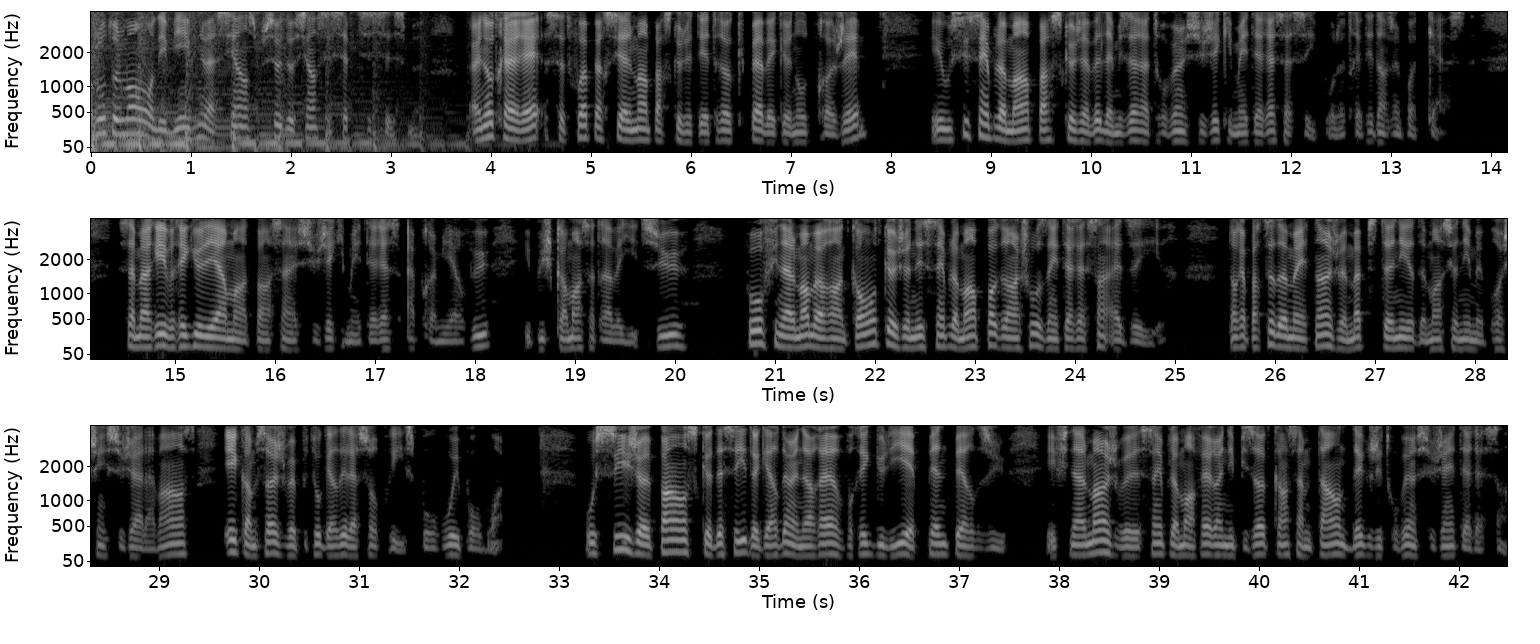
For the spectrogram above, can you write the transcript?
Bonjour tout le monde et bienvenue à Science, Pseudosciences et Scepticisme. Un autre arrêt, cette fois partiellement parce que j'étais très occupé avec un autre projet, et aussi simplement parce que j'avais de la misère à trouver un sujet qui m'intéresse assez pour le traiter dans un podcast. Ça m'arrive régulièrement de penser à un sujet qui m'intéresse à première vue, et puis je commence à travailler dessus, pour finalement me rendre compte que je n'ai simplement pas grand-chose d'intéressant à dire. Donc à partir de maintenant, je vais m'abstenir de mentionner mes prochains sujets à l'avance, et comme ça, je vais plutôt garder la surprise pour vous et pour moi. Aussi, je pense que d'essayer de garder un horaire régulier est peine perdue, et finalement, je vais simplement faire un épisode quand ça me tente dès que j'ai trouvé un sujet intéressant.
